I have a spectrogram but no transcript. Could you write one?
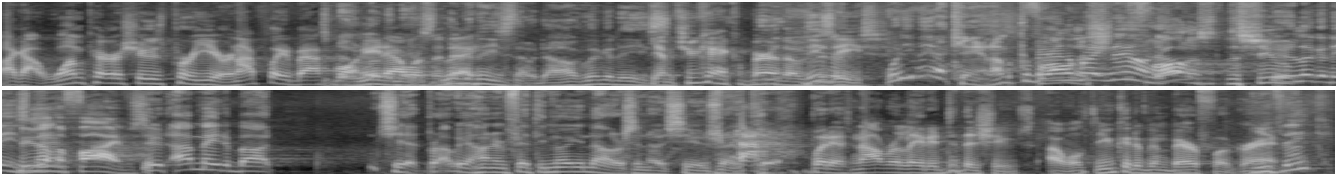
I got one pair of shoes per year, and I played basketball Look eight hours a day. Look at these, though, dog. Look at these. Yeah, but you can't compare those These to are, these. What do you mean I can't? I'm comparing them the right now. for all the- the shoe- Dude, look at these. these are the fives. Dude, I made about shit, probably 150 million dollars in those shoes right there. but it's not related to the shoes. I will. You could have been barefoot, Grant. You think?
